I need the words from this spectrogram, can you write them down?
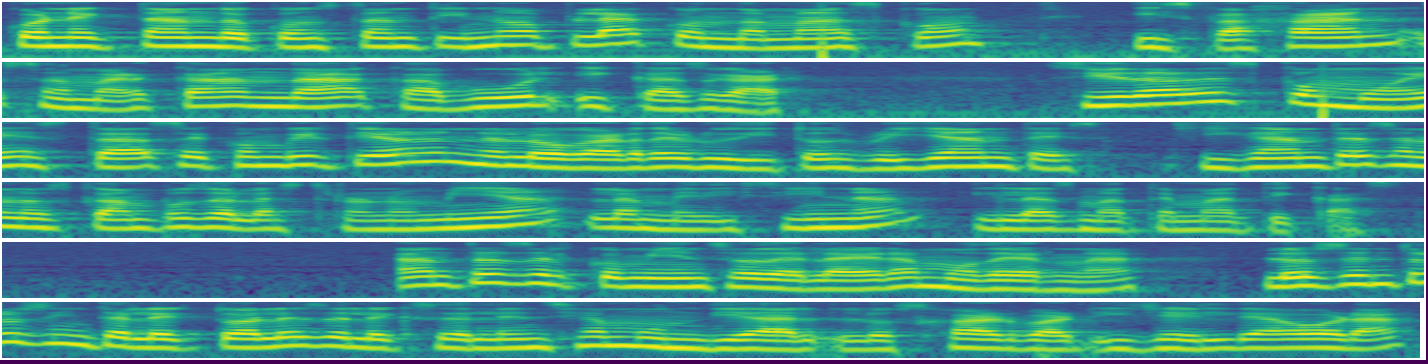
conectando Constantinopla con Damasco, Isfahán, Samarcanda, Kabul y Kasgar. Ciudades como esta se convirtieron en el hogar de eruditos brillantes, gigantes en los campos de la astronomía, la medicina y las matemáticas. Antes del comienzo de la era moderna, los centros intelectuales de la excelencia mundial, los Harvard y Yale de ahora,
